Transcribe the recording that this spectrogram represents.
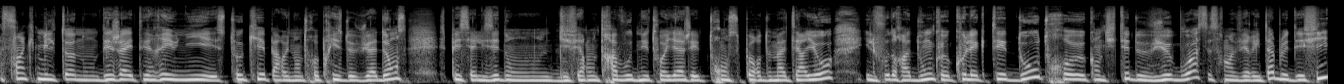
5 000 tonnes ont déjà été réunies et stockées par une entreprise de Vuadance, spécialisée dans différents travaux de nettoyage et de transport de matériaux. Il faudra donc collecter d'autres quantités de vieux bois. Ce sera un véritable défi.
